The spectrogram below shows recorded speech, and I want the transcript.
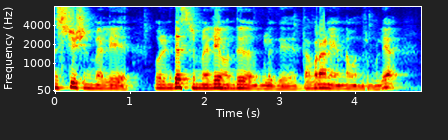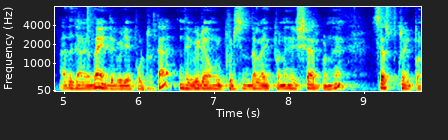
இன்ஸ்டியூஷன் மேலேயே ஒரு இண்டஸ்ட்ரி மேலே வந்து உங்களுக்கு தவறான எண்ணம் வந்துடும் இல்லையா? அதுக்காக தான் இந்த வீடியோ போட்டிருக்கேன். இந்த வீடியோ உங்களுக்கு பிடிச்சிருந்தால் லைக் பண்ணுங்கள் ஷேர் பண்ணுங்கள் சப்ஸ்கிரைப் பண்ணுங்கள்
